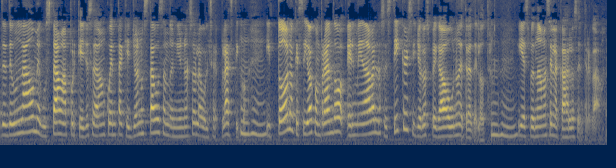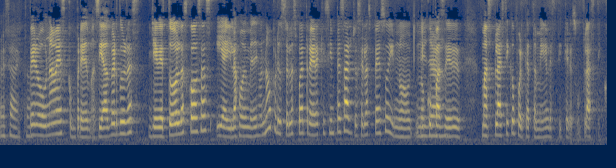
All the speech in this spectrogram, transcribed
desde un lado me gustaba porque ellos se daban cuenta que yo no estaba usando ni una sola bolsa de plástico. Y todo lo que se iba comprando, él me daba los stickers y yo los pegaba uno detrás del otro. Y después nada más en la caja los entregaba. Exacto. Pero una vez compré demasiadas verduras, llevé todas las cosas y ahí la joven me dijo, no, pero usted las puede traer aquí sin pesar, yo se las peso y no, no ocupa hacer más plástico porque también el sticker es un plástico.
